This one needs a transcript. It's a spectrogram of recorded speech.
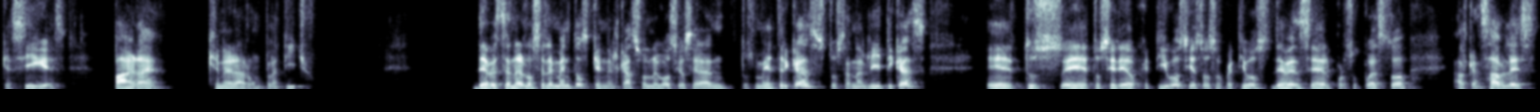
que sigues para generar un platillo. Debes tener los elementos que en el caso del negocio serán tus métricas, tus analíticas, eh, tus, eh, tu serie de objetivos y esos objetivos deben ser, por supuesto, alcanzables,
